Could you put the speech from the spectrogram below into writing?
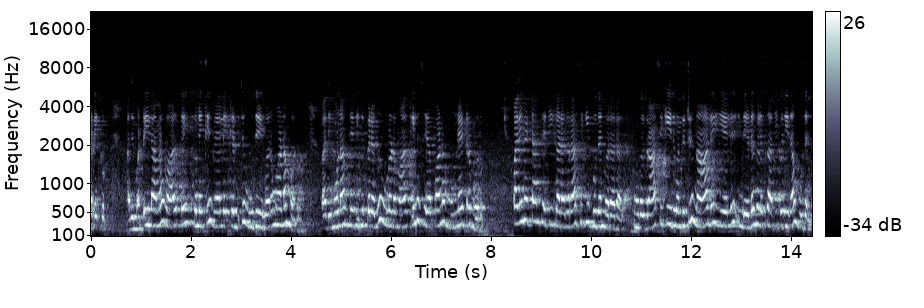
கிடைக்கும். அது மட்டும் இல்லாமல் வாழ்க்கை துணைக்கு வேலை கிடைத்து உதிரி வருமானம் வரும். பதிமூணாம் தேதிக்கு பிறகு உங்களோட வாழ்க்கையில் சிறப்பான முன்னேற்றம் வரும். பதினெட்டாம் தேதி கடக ராசிக்கு புதன் வர்றாரு உங்கள் ராசிக்கு இது வந்துட்டு நாலு ஏழு இந்த இடங்களுக்கு அதிபதி தான் புதன்.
